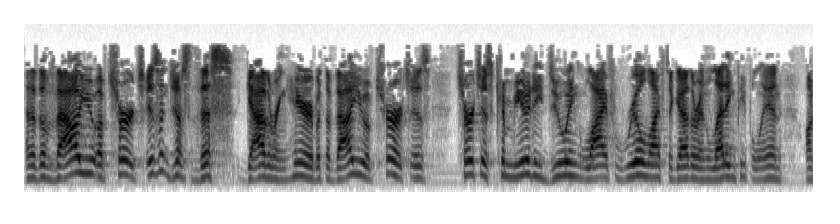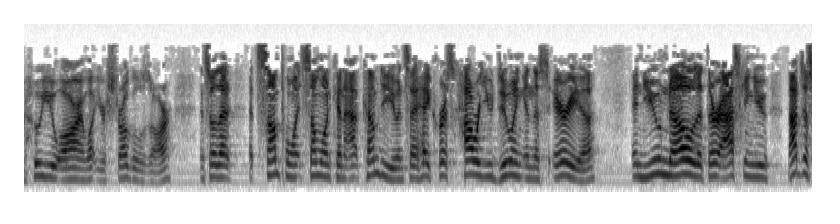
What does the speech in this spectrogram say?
And that the value of church isn't just this gathering here, but the value of church is church is community doing life, real life together and letting people in on who you are and what your struggles are. And so that at some point someone can come to you and say, Hey Chris, how are you doing in this area? and you know that they're asking you not just,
